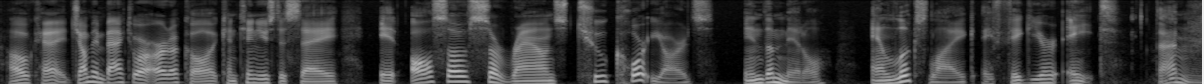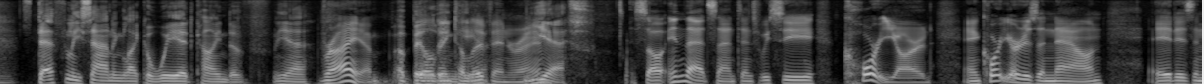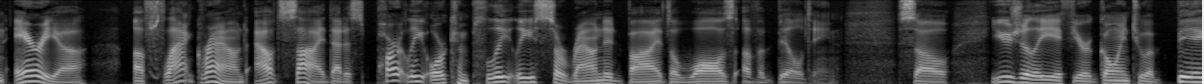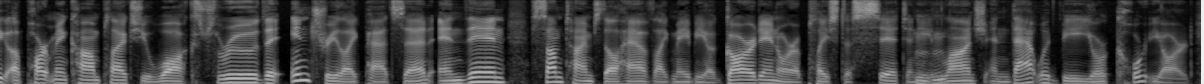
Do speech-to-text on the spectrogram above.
Okay, jumping back to our article, it continues to say it also surrounds two courtyards in the middle and looks like a figure eight. That's hmm. definitely sounding like a weird kind of, yeah. Right, a, a building, to here. live in, right? Yes. So in that sentence, we see courtyard, and courtyard is a noun. It is an area of flat ground outside that is partly or completely surrounded by the walls of a building. So, usually, if you're going to a big apartment complex, you walk through the entry, like Pat said, and then sometimes they'll have like maybe a garden or a place to sit and eat mm-hmm. lunch, and that would be your courtyard.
